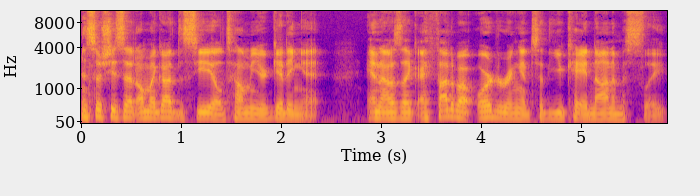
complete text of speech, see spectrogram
And so she said, "Oh my god, the seal! Tell me you're getting it." And I was like, I thought about ordering it to the UK anonymously,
